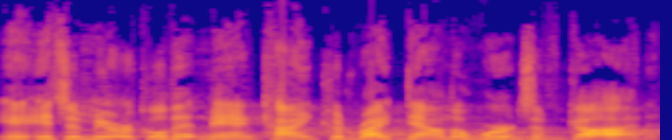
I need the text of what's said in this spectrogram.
It's a miracle that mankind could write down the words of God.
